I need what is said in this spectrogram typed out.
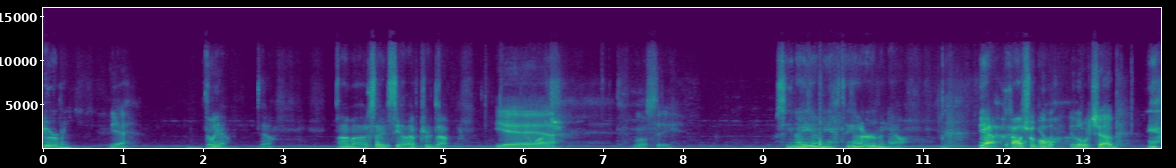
Urban. Yeah, Oh yeah, yeah. I'm uh, excited to see how that turns out. yeah. We'll see. See now you got me thinking of Urban now. Yeah, college football. your little chub. Yeah.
